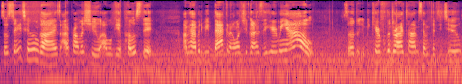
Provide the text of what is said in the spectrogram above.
So stay tuned, guys. I promise you, I will get posted. I'm happy to be back, and I want you guys to hear me out. So be careful the drive time. 7:52,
